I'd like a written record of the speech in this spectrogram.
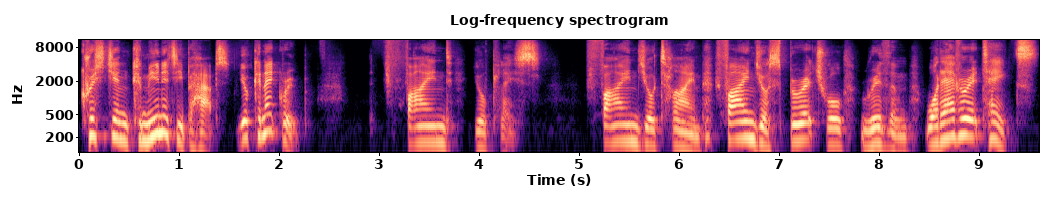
Christian community, perhaps, your connect group. Find your place, find your time, find your spiritual rhythm, whatever it takes.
